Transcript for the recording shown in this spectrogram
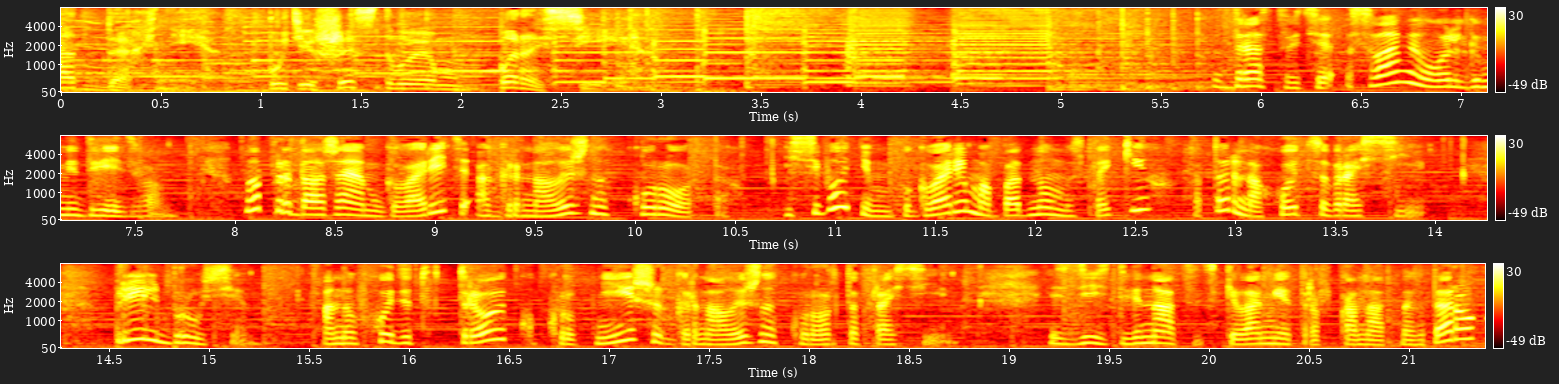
отдохни. Путешествуем по России. Здравствуйте, с вами Ольга Медведева. Мы продолжаем говорить о горнолыжных курортах. И сегодня мы поговорим об одном из таких, который находится в России. При Эльбрусе. Оно входит в тройку крупнейших горнолыжных курортов России. Здесь 12 километров канатных дорог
